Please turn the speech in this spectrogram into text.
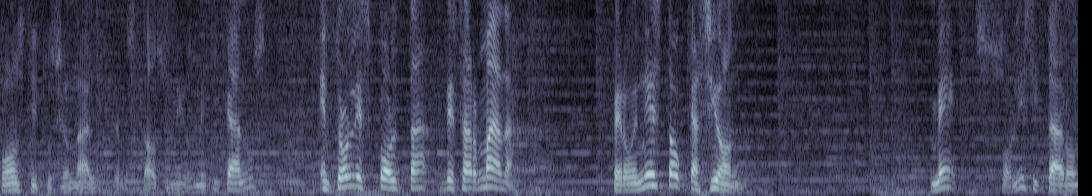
constitucional de los Estados Unidos mexicanos, entró la escolta desarmada pero en esta ocasión me solicitaron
